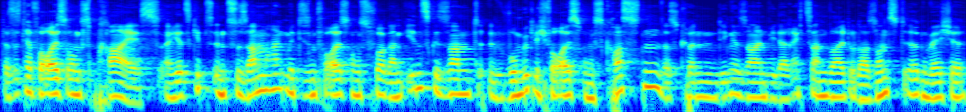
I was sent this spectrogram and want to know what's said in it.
Das ist der Veräußerungspreis. Äh, jetzt gibt es im Zusammenhang mit diesem Veräußerungsvorgang insgesamt womöglich Veräußerungskosten. Das können Dinge sein wie der Rechtsanwalt oder sonst irgendwelche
